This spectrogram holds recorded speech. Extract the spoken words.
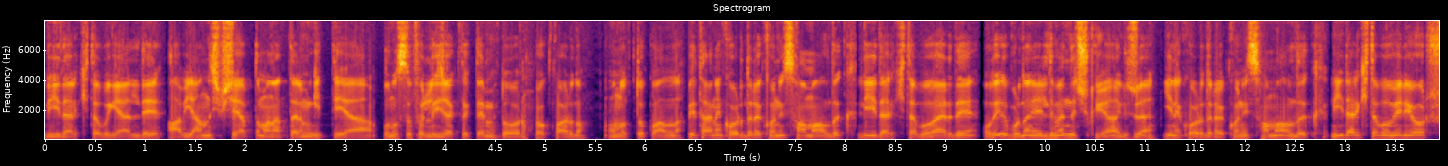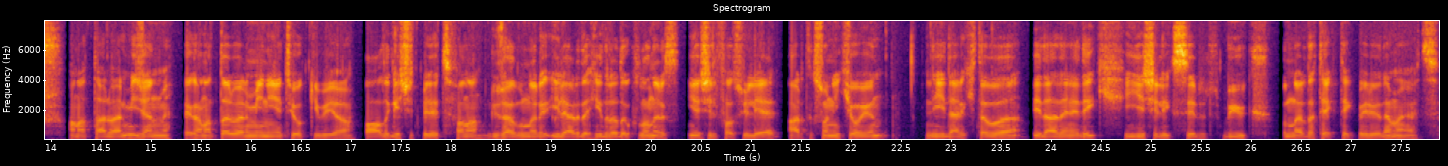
Lider kitabı geldi. Abi yanlış bir şey yaptım anahtarım gitti ya. Bunu sıfırlayacaktık değil mi? Doğru. Çok pardon. Unuttuk valla. Bir tane Kor Draconis ham aldık. Lider kitabı verdi. O değil buradan eldiven de çıkıyor ha güzel. Yine Kor Draconis ham aldık. Lider kitabı veriyor. Anahtar vermeyeceksin mi? Pek anahtar vermeye niyeti yok gibi ya. Pahalı geçit bileti falan. Güzel bunları ileride Hidra'da kullanırız. Yeşil fasulye. Artık son iki oyun. Lider kitabı bir daha denedik. Yeşil iksir büyük. Bunları da tek tek veriyor değil mi? Evet.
